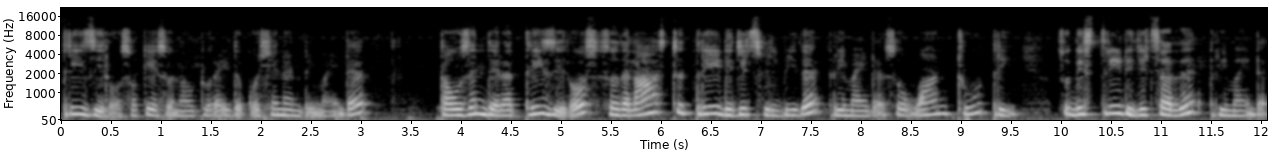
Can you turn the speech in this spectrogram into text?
3 zeros. Okay so now to write the question and reminder 1000 there are 3 zeros. So the last 3 digits will be the remainder so one two three. So these 3 digits are the remainder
